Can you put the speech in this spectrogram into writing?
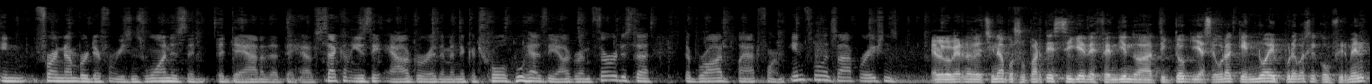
In for a number of different reasons. One is the, the data that they have. Secondly is the algorithm and the control who has the algorithm. Third is the, the broad platform. Influence operations. El gobierno de China, por su parte, sigue defendiendo a TikTok y asegura que no hay pruebas que confirmen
